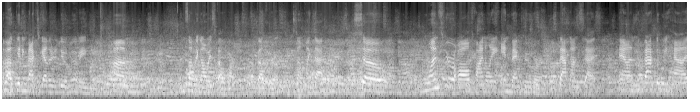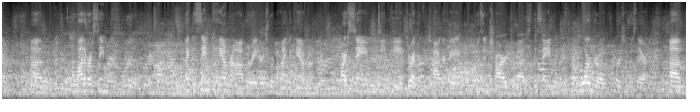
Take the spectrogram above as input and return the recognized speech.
about getting back together to do a movie. Um, and something always fell apart, fell through, something like that. So once we were all finally in Vancouver, back on set, and the fact that we had um, a lot of our same crew, like the same camera operators were behind the camera, our same DP, director of photography, was in charge of us, the same wardrobe person was there. Um,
